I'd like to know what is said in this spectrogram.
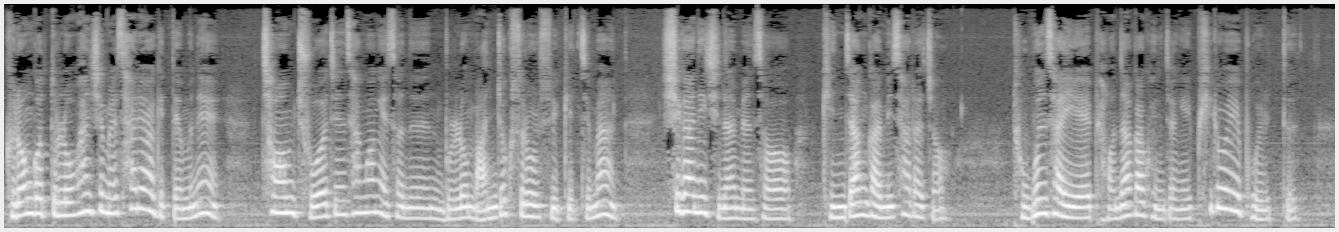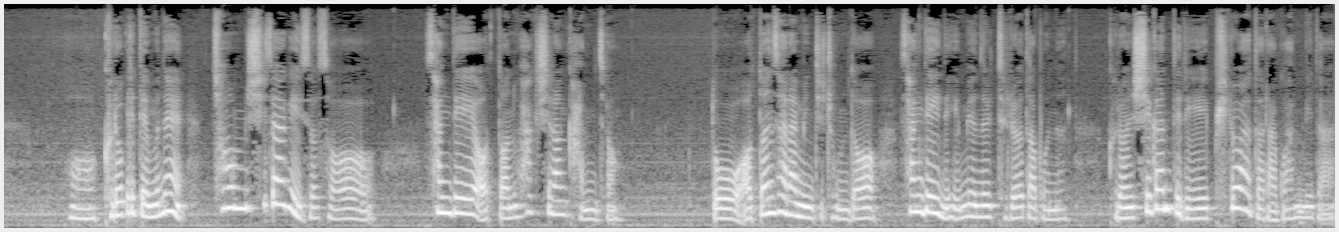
그런 것들로 환심을 사려 하기 때문에 처음 주어진 상황에서는 물론 만족스러울 수 있겠지만 시간이 지나면서 긴장감이 사라져 두 분 사이에 변화가 굉장히 필요해 보일 듯. 어, 그렇기 때문에 처음 시작에 있어서 상대의 어떤 확실한 감정, 또 어떤 사람인지 좀 더 상대의 내면을 들여다보는 그런 시간들이 필요하다라고 합니다.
